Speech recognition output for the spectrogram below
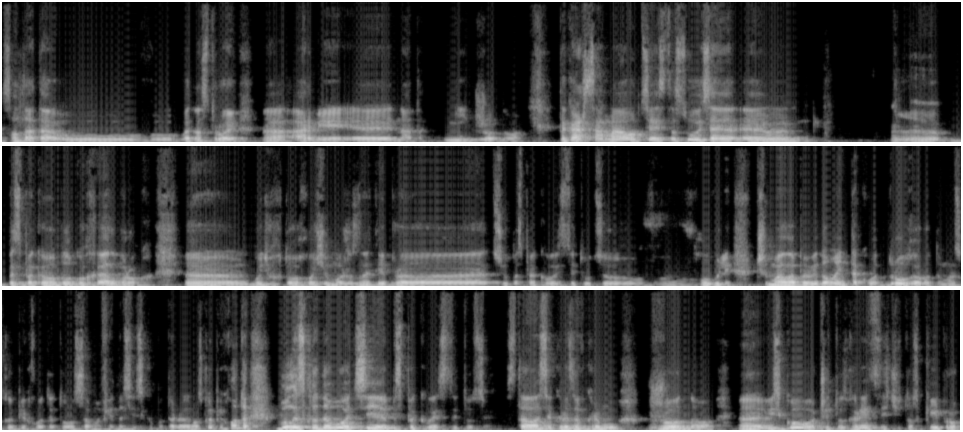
солдата у в- в е, армії е, НАТО? Ні, жодного. Така ж сама опція стосується. Е, Безпекового блоку Хелброк. Е, Будь-хто хоче, може знайти про цю безпекову інституцію в, Гуглі чимало повідомлень. Так от, друга рота морської піхоти, того самого Федосійського батальйону морської піхоти, були складовою цієї безпекової інституції. Сталася криза в Криму. Жодного е, військового, чи то з Греції, чи то з Кипру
